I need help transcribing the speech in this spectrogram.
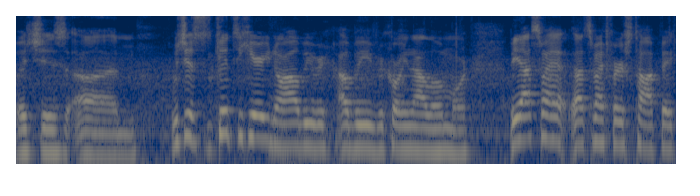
which is, um, which is good to hear, you know, I'll be, I'll be recording that a little more. But yeah, that's my, that's my first topic.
